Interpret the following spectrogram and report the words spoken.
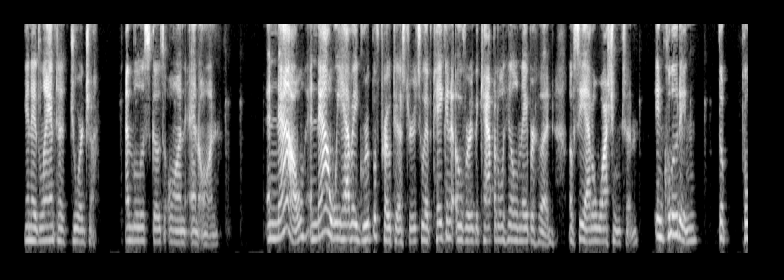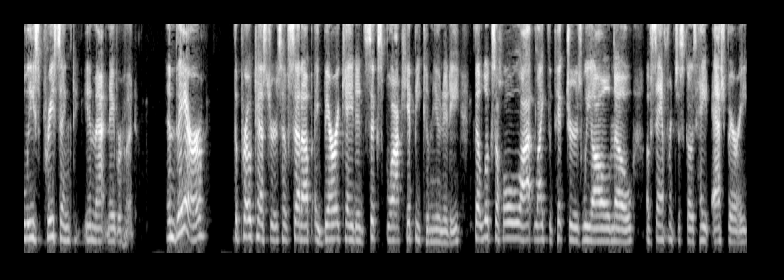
in Atlanta, Georgia, and the list goes on and on. And now, and now we have a group of protesters who have taken over the Capitol Hill neighborhood of Seattle, Washington, including the police precinct in that neighborhood. And there, the protesters have set up a barricaded six block hippie community that looks a whole lot like the pictures we all know of San Francisco's Haight Ashbury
